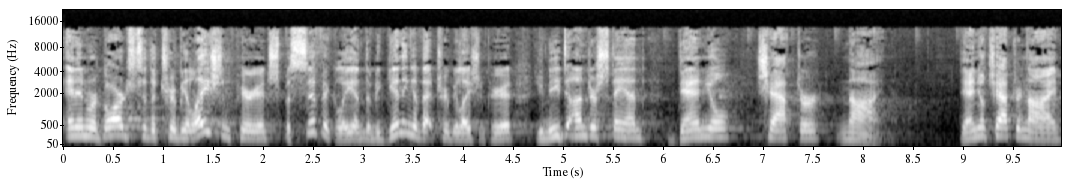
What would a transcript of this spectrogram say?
And in regards to the tribulation period specifically, and the beginning of that tribulation period, you need to understand Daniel chapter 9. Daniel chapter 9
